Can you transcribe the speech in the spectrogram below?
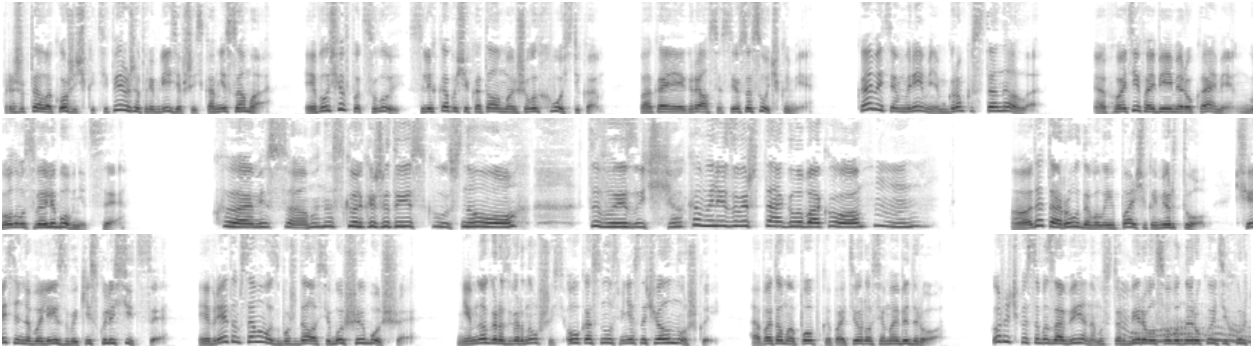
Прошептала кошечка, теперь уже приблизившись ко мне сама, и, получив поцелуй, слегка пощекотала мой живот хвостиком, пока я игрался с ее сосочками. Ками тем временем громко стонала, обхватив обеими руками голову своей любовницы. «Ками-сама, насколько же ты искусно! Ох, твой язычок вылизываешь так глубоко! Хм. Адет орудовала и пальчиками ртом, тщательно вылизывая киску лисицы, и при этом сама возбуждалась все больше и больше. Немного развернувшись, О коснулась меня сначала ножкой, а потом и попкой потерлась о мое бедро. Кошечка самозабвенно мастурбировала свободной рукой и тихо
